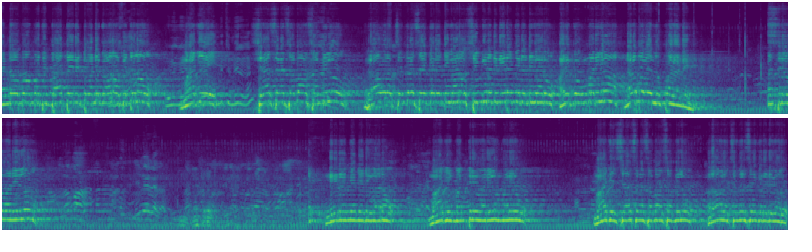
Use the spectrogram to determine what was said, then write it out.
రెండవ బహుమతి దాత అయినటువంటి గౌరవ పెద్దలు మాజీ శాసనసభ రెడ్డి గారు సింగిరెడ్డి నిరంజన్ రెడ్డి గారు ఆ యొక్క ఉమ్మడిగా నలభై వేల రూపాయలండి నిరంజన్ రెడ్డి గారు మాజీ మంత్రి వర్యులు మరియు మాజీ శాసనసభ సభ్యులు రావుల చంద్రశేఖర్ రెడ్డి గారు.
